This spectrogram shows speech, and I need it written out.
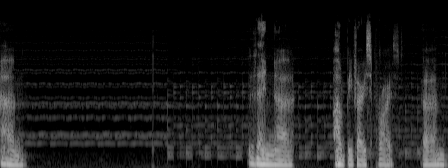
um, then uh, I would be very surprised. Um,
